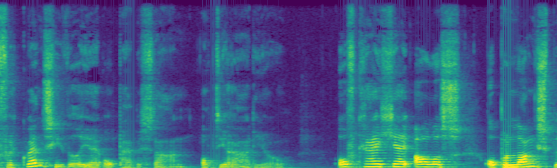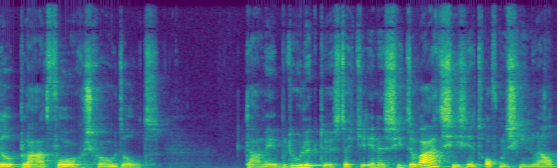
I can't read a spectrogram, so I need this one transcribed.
frequentie wil jij op hebben staan op die radio? Of krijg jij alles op een langspeelplaat voorgeschoteld? Daarmee bedoel ik dus dat je in een situatie zit, of misschien wel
